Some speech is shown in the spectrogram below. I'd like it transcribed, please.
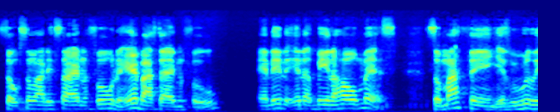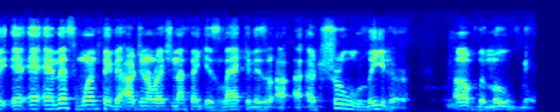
So somebody starting a fool, and everybody starting a fool, and then it end up being a whole mess. So my thing is we really, and, and that's one thing that our generation I think is lacking is a, a, true leader of the movement.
